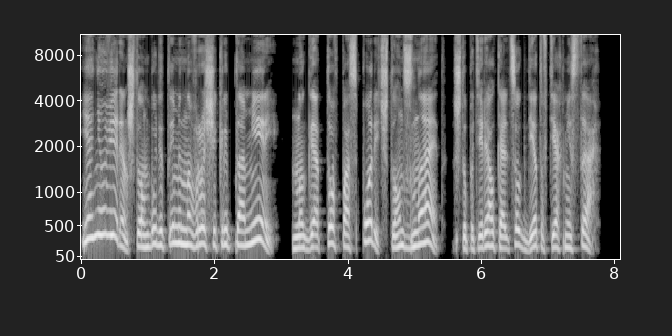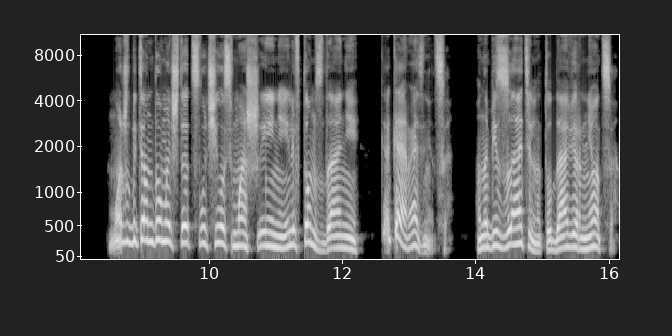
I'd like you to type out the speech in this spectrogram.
«Я не уверен, что он будет именно в роще криптомерий, но готов поспорить, что он знает, что потерял кольцо где-то в тех местах. Может быть, он думает, что это случилось в машине или в том здании. Какая разница? Он обязательно туда вернется.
